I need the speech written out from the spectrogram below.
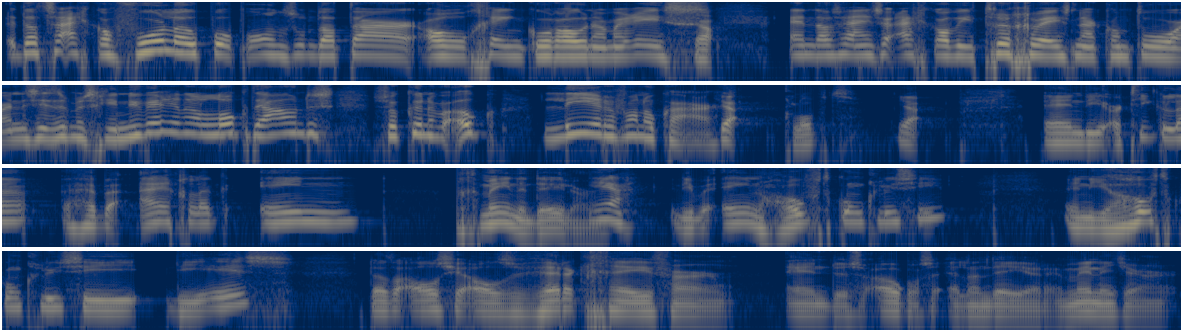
Dat ze eigenlijk al voorlopen op ons, omdat daar al geen corona meer is. Ja. En dan zijn ze eigenlijk alweer terug geweest naar kantoor. En dan zitten ze misschien nu weer in een lockdown. Dus zo kunnen we ook leren van elkaar. Ja, klopt. Ja. En die artikelen hebben eigenlijk één gemene deler. Ja. Die hebben één hoofdconclusie. En die hoofdconclusie die is dat als je als werkgever en dus ook als L&D'er en manager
